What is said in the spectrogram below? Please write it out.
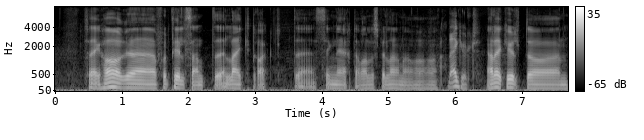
så jeg har eh, fått tilsendt uh, Leik-drakt eh, signert av alle spillerne. Og Ja, det er kult. ja, det er kult. Og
